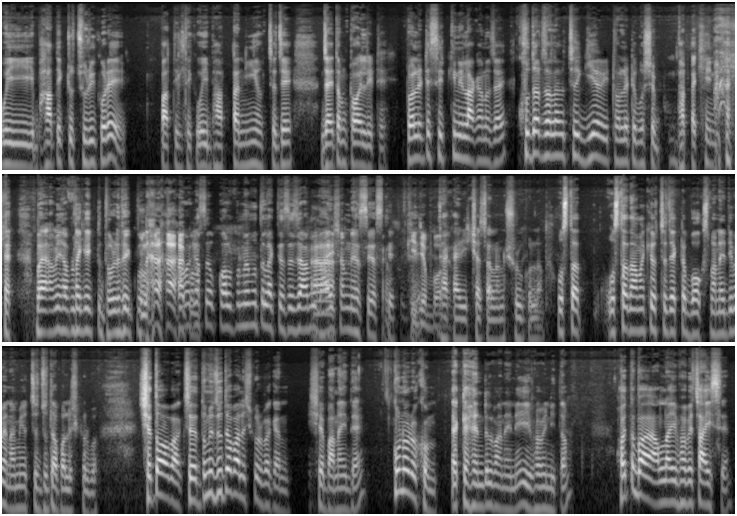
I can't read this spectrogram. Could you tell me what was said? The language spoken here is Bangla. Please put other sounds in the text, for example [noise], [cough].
ওই ভাত একটু চুরি করে পাতিল থেকে ওই ভাতটা নিয়ে হচ্ছে যে যাইতাম টয়লেটে টয়লেটে সিট কিনে লাগানো যায়। ক্ষুদার জ্বালা হচ্ছে গিয়ে ওই টয়লেটে বসে ভাতটা খেয়ে নি। [laughs] ভাই আমি আপনাকে একটু ধরে দেখব। আমার কাছে কল্পনার মতো লাগতেছে যে আমি ভাইয়ের সামনে আছি আজকে। কি যে। ঢাকায় রিক্সা চালানো শুরু করলাম। ওস্তাদ ওস্তাদ আমাকে হচ্ছে যে একটা বক্স বানিয়ে দিবেন আমি হচ্ছে জুতা পালিশ করব। সে তো অবাক সে তুমি জুতা পালিশ করবে কেন? সে বানাই দেয়। কোন রকম একটা হ্যান্ডেল বানাই নেই এইভাবে নিতাম। হয়তো বা আল্লাহ এইভাবে চাইছে।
